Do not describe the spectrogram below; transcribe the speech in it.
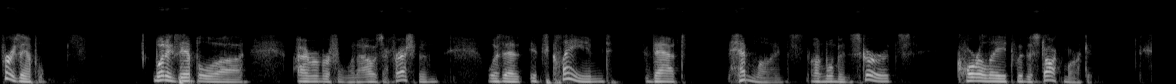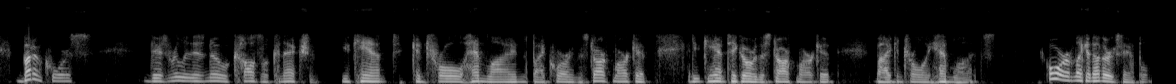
For example, one example uh, I remember from when I was a freshman was that it's claimed that hemlines on women's skirts correlate with the stock market. But of course, there's really there's no causal connection. You can't control hemlines by correlating the stock market, and you can't take over the stock market by controlling hemlines. Or like another example,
